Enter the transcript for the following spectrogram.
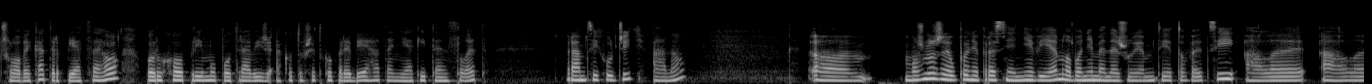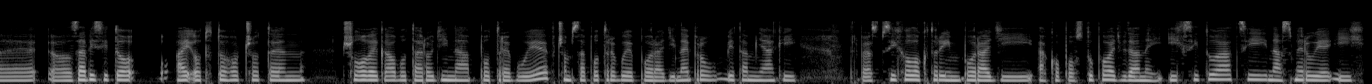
človeka trpiaceho poruchou príjmu potravy, že ako to všetko prebieha, ten nejaký ten sled? V rámci chučiť? Áno. Uh, možno, že úplne presne neviem, lebo nemenežujem tieto veci, ale, ale uh, závisí to aj od toho, čo ten človek alebo tá rodina potrebuje, v čom sa potrebuje poradiť. Najprv je tam nejaký treba psycholog, ktorý im poradí, ako postupovať v danej ich situácii, nasmeruje ich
